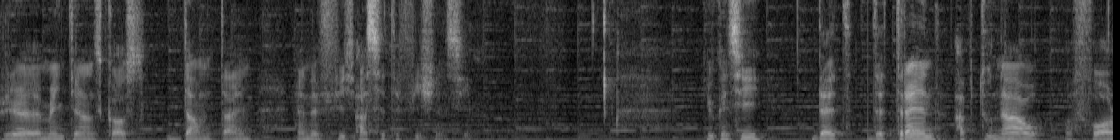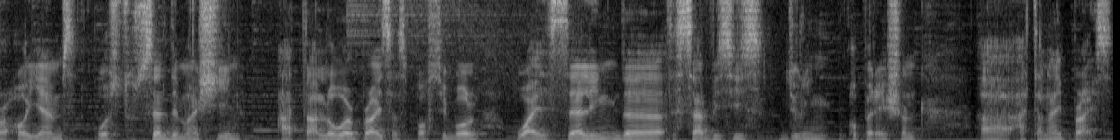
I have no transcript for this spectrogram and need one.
maintenance costs, downtime, and asset efficiency. You can see that the trend up to now for OEMs was to sell the machine at a lower price as possible while selling the, the services during operation uh, at a high price.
